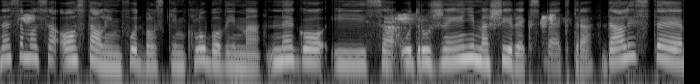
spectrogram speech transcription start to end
ne samo sa ostalim futbalskim klubovima, nego i sa udruženjima šireg spektra. Da li ste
